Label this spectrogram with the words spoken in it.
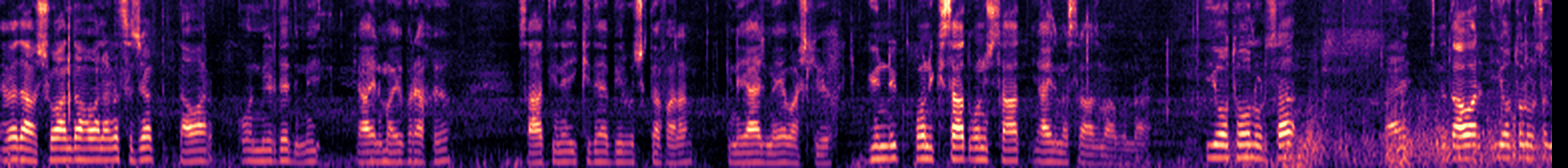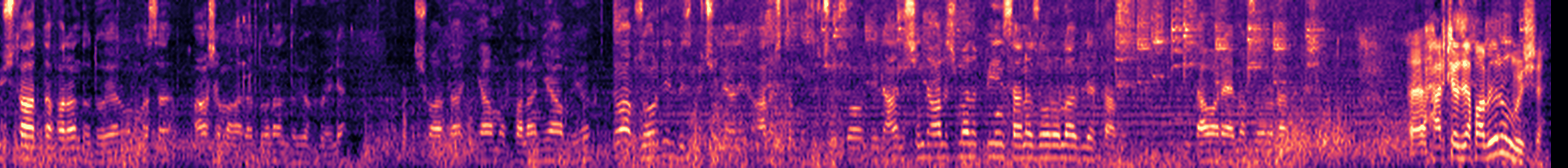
Evet abi şu anda havaları sıcak. Davar 11 dedi mi yayılmayı bırakıyor. Saat yine 2'de 1.30'da falan yine yayılmaya başlıyor. Günlük 12 saat 13 saat yayılması lazım abi bunlara. İyot olursa yani işte davar iyot olursa 3 saatte falan da doyar. Olmasa akşama kadar dolandırıyor böyle. Şu anda yağmur falan yağmıyor. Abi zor değil bizim için yani alıştığımız için zor değil. Hani şimdi alışmadık bir insana zor olabilir tabii. Davar yemek zor olabilir. Ee, herkes yapabilir mi bu işi?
